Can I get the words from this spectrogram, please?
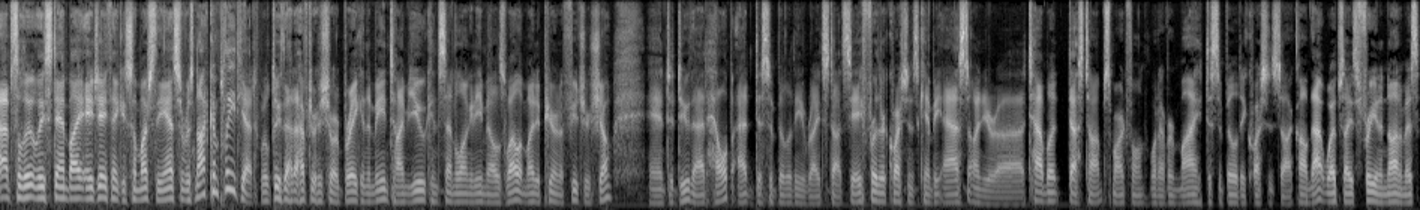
Absolutely. Stand by, AJ. Thank you so much. The answer is not complete yet. We'll do that after a short break. In the meantime, you can send along an email as well. It might appear in a future show. And to do that, help at disabilityrights.ca. Further questions can be asked on your uh, tablet, desktop, smartphone, whatever, mydisabilityquestions.com. That website's free and anonymous.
